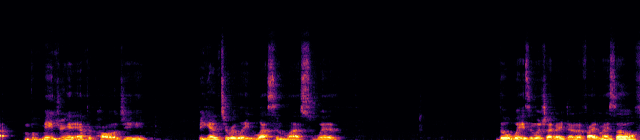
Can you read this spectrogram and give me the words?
uh, majoring in anthropology, began to relate less and less with the ways in which I'd identified myself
